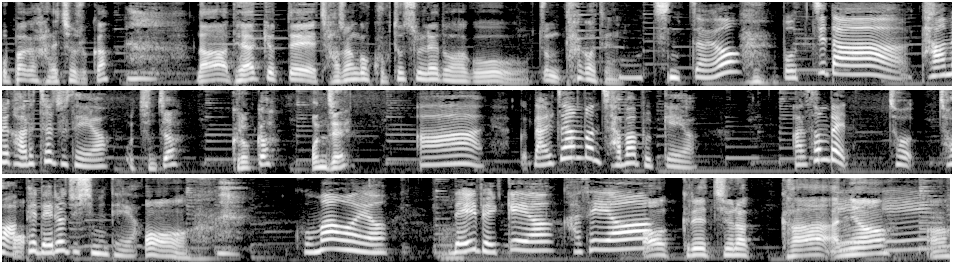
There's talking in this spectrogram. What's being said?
오빠가 가르쳐 줄까? 나 대학교 때 자전거 국토순례도 하고 좀 타거든. 어, 진짜요? 멋지다. 다음에 가르쳐 주세요. 어, 진짜? 그럴까? 언제? 아, 그 날짜 한번 잡아볼게요. 아, 선배, 저, 저 앞에 어. 내려주시면 돼요. 어, 어. 고마워요. 내일 뵐게요. 가세요. 어, 그래, 지윤아, 가. 안녕. 네. 어.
